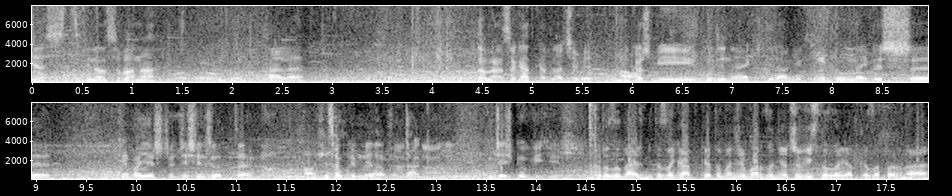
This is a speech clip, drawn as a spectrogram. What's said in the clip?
jest finansowana, ale... Dobra, zagadka dla Ciebie. No. Pokaż mi budynek w Tiranie, który był najwyższy chyba jeszcze 10 lat temu. A on się Całkiem niedawno, tak. Gdzieś go widzisz. Skoro zadajesz mi tę zagadkę, to będzie bardzo nieoczywista zagadka zapewne,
